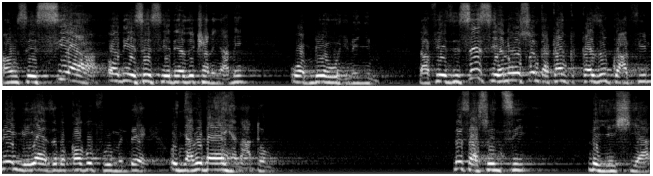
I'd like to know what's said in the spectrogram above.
ahosiesie a ɔde yɛsiesie no yɛdze twa ne nyame wɔ mmerɛ a ɛwɔ hene anim. Na afei yɛdze siesie no so nkakra nkakra dze kɔ afei na awie yɛ a yɛdze bɛkɔ foforɔ mu dɛ onyame bɛyɛ hɛn adom. Ne saa so nti na yɛahyia.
